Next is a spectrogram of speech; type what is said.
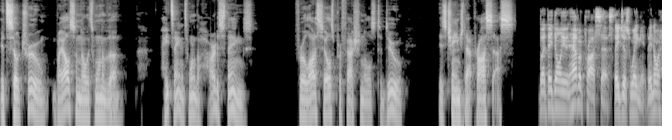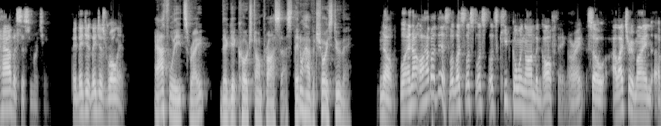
it's so true, but I also know it's one of the I hate saying it's one of the hardest things for a lot of sales professionals to do is change that process. But they don't even have a process. They just wing it. They don't have a system routine. They, they, just, they just roll in. Athletes, right? They get coached on process. They don't have a choice, do they? No. Well, and I'll, how about this? Let's let's let's let's keep going on the golf thing. All right. So I like to remind uh,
